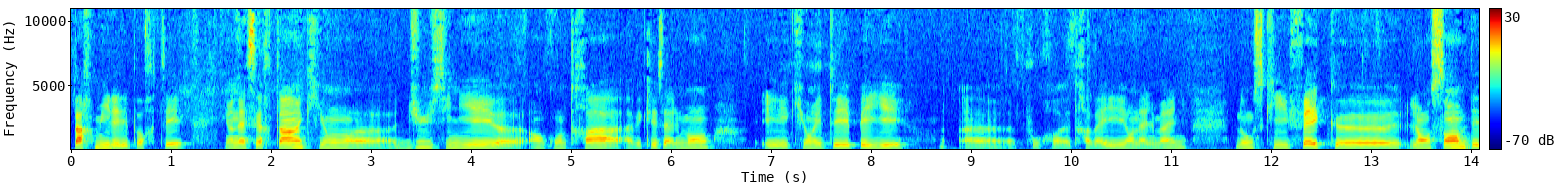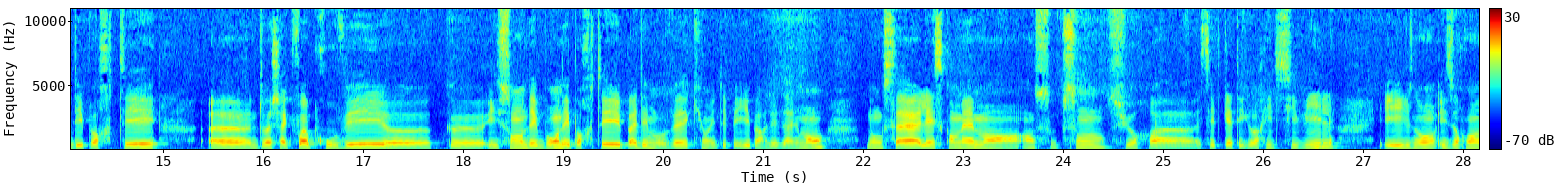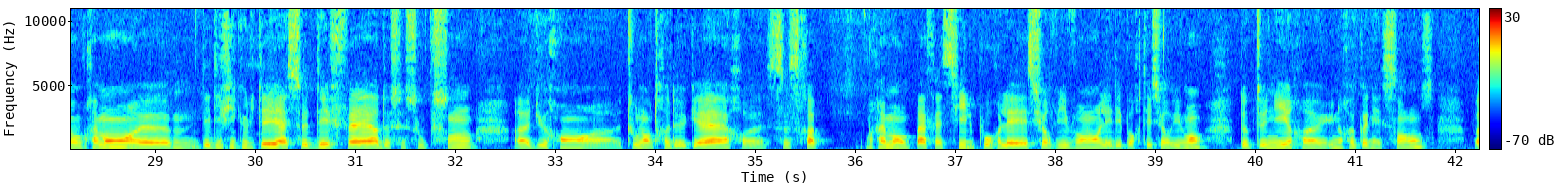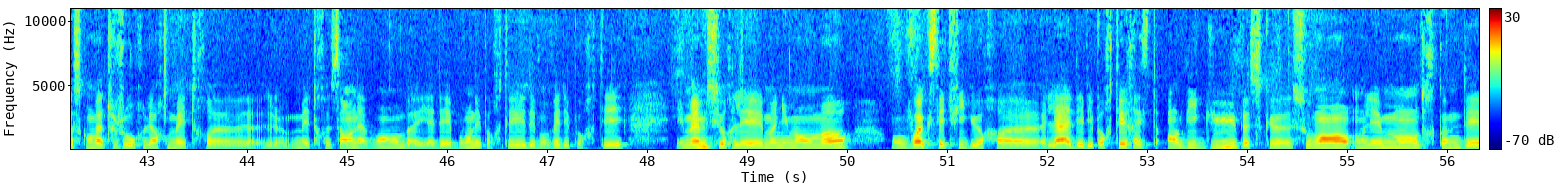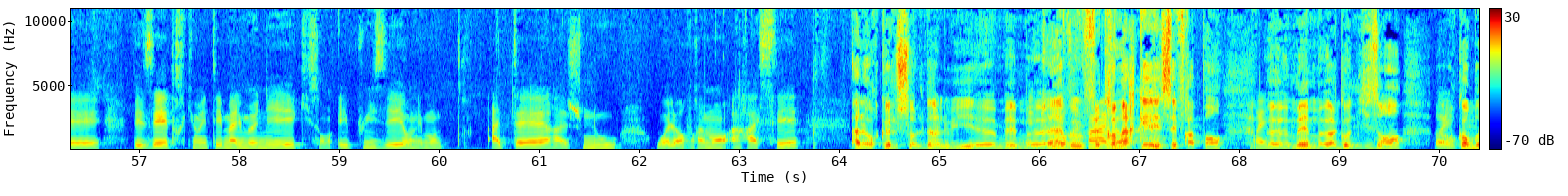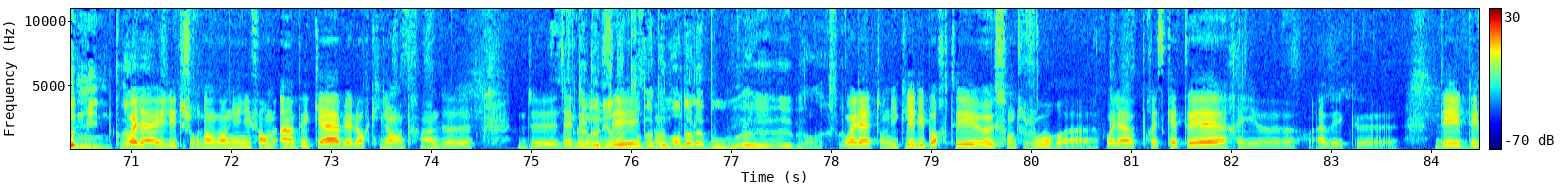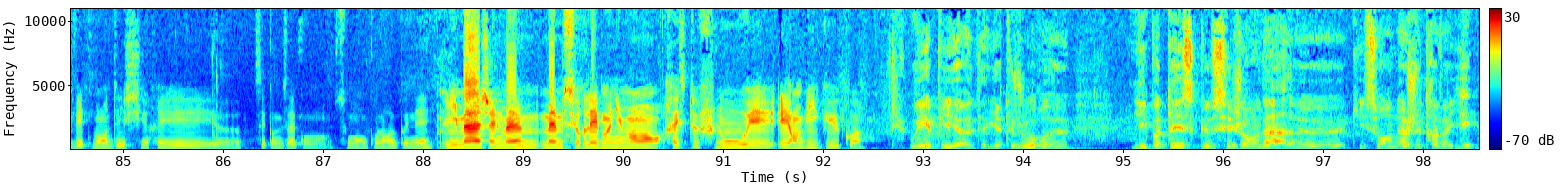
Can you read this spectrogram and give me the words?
parmi les déportés, il y en a certains qui ont dû signer un contrat avec les Allemands et qui ont été payés pour travailler en Allemagne. Donc, ce qui fait que l'ensemble des déportés euh, doit chaque fois prouver euh, qu'ils sont des bons déportés et pas des mauvais qui ont été payés par les Allemands. Donc, ça laisse quand même un, soupçon sur euh, cette catégorie de civils. Et ils, ont, ils auront vraiment des difficultés à se défaire de ce soupçon durant tout l'entre-deux-guerres. ce sera vraiment pas facile pour les survivants, les déportés survivants, d'obtenir euh, une reconnaissance parce qu'on va toujours leur mettre, euh, mettre ça en avant. Bah, il y a des bons déportés, des mauvais déportés. Et même sur les monuments aux morts, on voit que cette figure-là des déportés reste ambiguë parce que souvent on les montre comme des, des êtres qui ont été malmenés, qui sont épuisés, on les montre à terre, à genoux ou alors vraiment harassés. Alors que le soldat, lui, euh, même, hein, vous le faites remarquer, c'est frappant, euh, même agonisant, encore bonne mine. Quoi. Voilà, il est toujours dans un uniforme impeccable alors qu'il est en train de d'agoniser. probablement dans la boue. Euh, voilà, tandis que les déportés, eux, sont toujours voilà, presque à terre et avec des, vêtements déchirés. c'est comme ça qu'on, souvent qu'on le reconnaît. L'image elle-même, même sur les monuments, reste floue et, et ambiguë. Quoi. Oui, et puis euh, il y a toujours euh, l'hypothèse que ces gens-là, euh, qui sont en âge de travailler,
